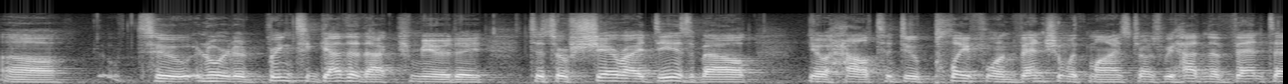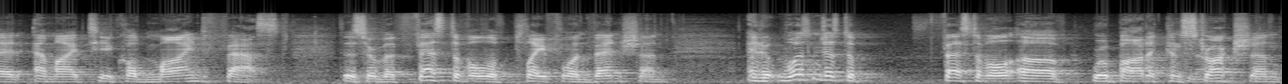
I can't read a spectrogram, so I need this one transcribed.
uh, to in order to bring together that community to sort of share ideas about you know how to do playful invention with Mindstorms. We had an event at MIT called MindFest. There's sort of a festival of playful invention, and it wasn't just a festival of robotic construction.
